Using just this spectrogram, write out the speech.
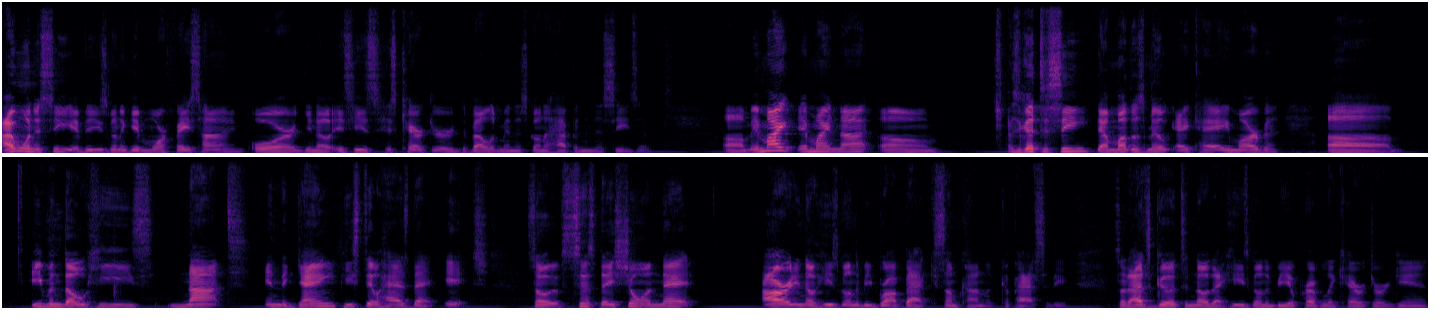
I want to see if he's going to get more face time or, you know, is his his character development is going to happen in this season. Um, it might, it might not. Um, it's good to see that Mother's Milk, aka Marvin, um, even though he's not in the game, he still has that itch. So if, since they showing that, I already know he's going to be brought back some kind of capacity. So that's good to know that he's going to be a prevalent character again.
